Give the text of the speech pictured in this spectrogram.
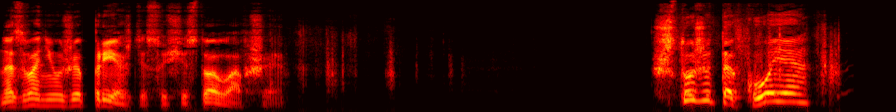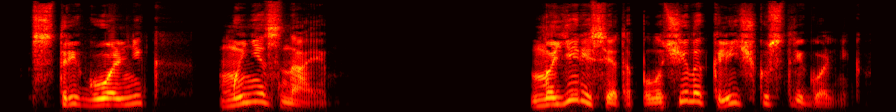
название уже прежде существовавшее. Что же такое стригольник, мы не знаем. Но ересь эта получила кличку Стрегольников.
